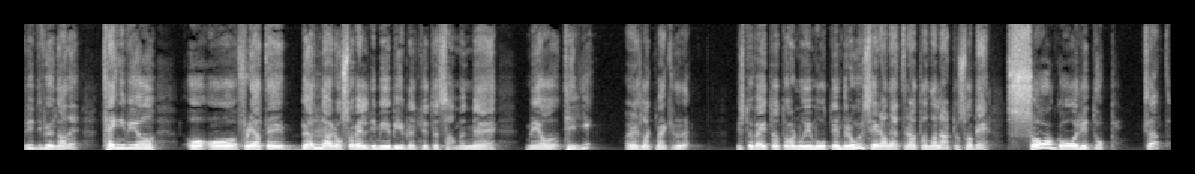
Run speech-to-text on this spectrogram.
Rydder vi unna det. Trenger vi å, å, å fordi at det, Bønn er også veldig mye i Bibelen knyttet sammen med, med å tilgi. Har dere lagt merke til det? Hvis du vet at du har noe imot din bror, sier han etter at han har lært oss å be, så gå og rydd opp. Ikke sant?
